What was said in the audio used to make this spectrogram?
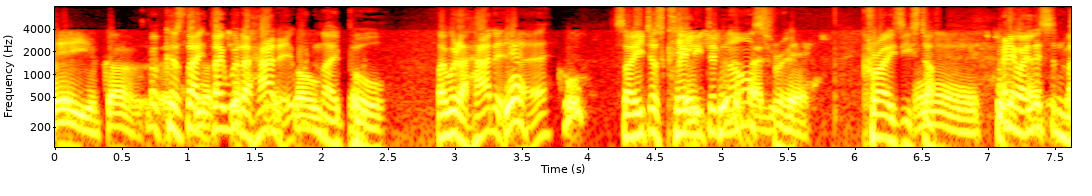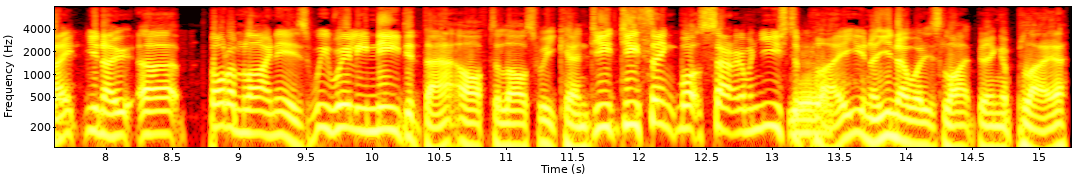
There you go. Because It's they, they would have had it, wouldn't they. Paul? They would have had it Yeah, there. cool. So he just clearly They didn't ask for it there. Crazy stuff. Yeah, anyway, listen, mate. You know, uh, bottom line is we really needed that after last weekend. Do you do you think what Sarri? I mean, you used to Yeah. play. You know, you know what it's like being a player.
